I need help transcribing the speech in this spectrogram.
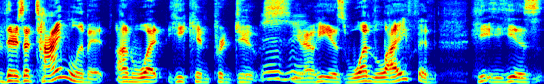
there's a time limit on what he can produce. You mm-hmm. know, he is one life and he, he is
